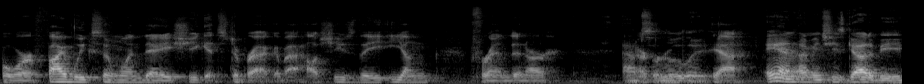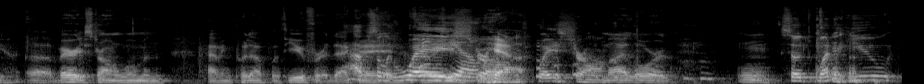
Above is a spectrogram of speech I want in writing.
for five weeks and one day, she gets to brag about how she's the young friend in our. Absolutely. Our yeah. And I mean, she's got to be a very strong woman having put up with you for a decade. Absolutely, way strong. Yeah, way strong. My lord. Mm. So why don't you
